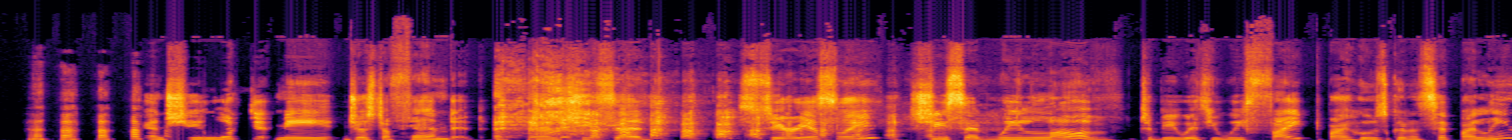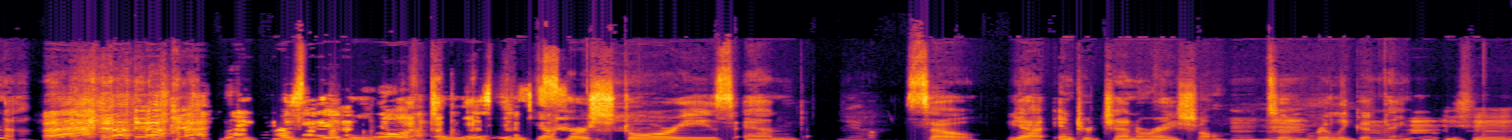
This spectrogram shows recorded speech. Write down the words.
and she looked at me just offended. And she said, Seriously? She said, We love to be with you. We fight by who's going to sit by Lena because they love to listen to her stories and yeah. So, yeah, intergenerational. Mm-hmm. It's a mm-hmm. really good thing. Mm-hmm. mm-hmm.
